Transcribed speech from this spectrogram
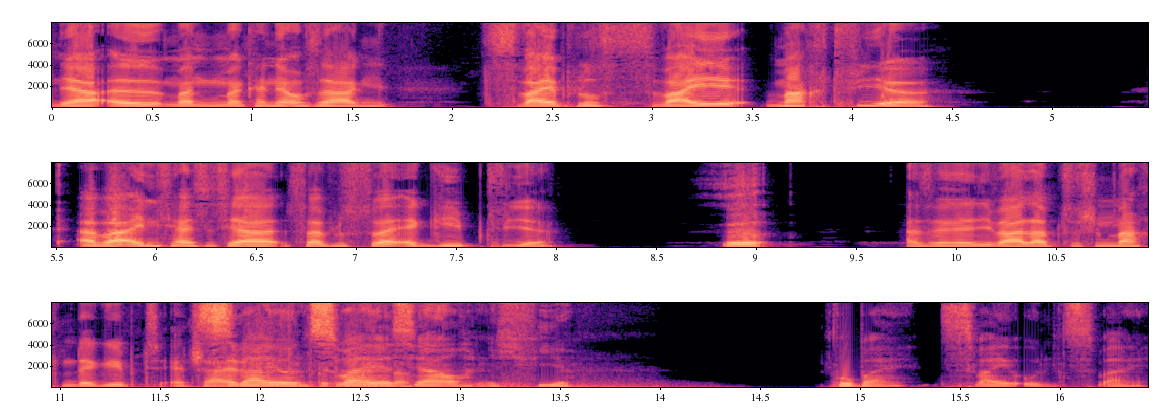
Ja, also man, man kann ja auch sagen, 2 plus 2 macht 4. Aber eigentlich heißt es ja, 2 plus 2 ergibt 4. Ja. Also wenn ihr die Wahl habt zwischen macht und ergibt, entscheidet 2 euch und bitte 2 einfach. ist ja auch nicht 4. Wobei, 2 und 2.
